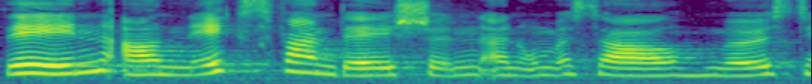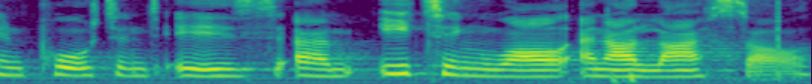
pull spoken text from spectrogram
Then our next foundation, and almost our most important, is um, eating well and our lifestyle.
